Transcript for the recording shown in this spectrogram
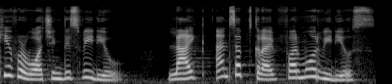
Thank you for watching this video. Like and subscribe for more videos.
